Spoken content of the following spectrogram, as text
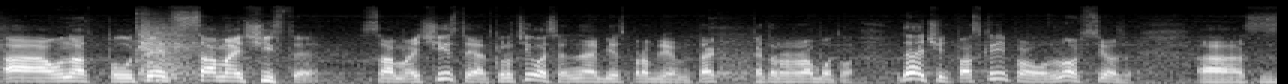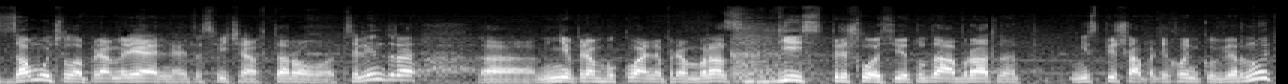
а у нас получается самая чистая. Самая чистая, открутилась она без проблем, так, которая работала. Да, чуть поскрипывала, но все же. А, замучила прям реально эта свеча второго цилиндра. А, мне прям буквально прям раз 10 пришлось ее туда-обратно, не спеша потихоньку вернуть.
